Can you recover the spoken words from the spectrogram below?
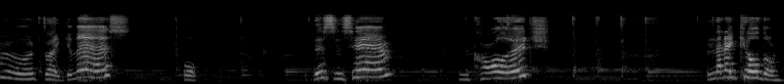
who looked like this. Well, this is him in college. And then I killed them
